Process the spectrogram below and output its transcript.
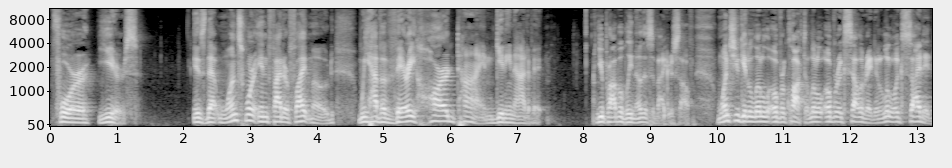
for years is that once we're in fight or flight mode, we have a very hard time getting out of it. You probably know this about yourself. Once you get a little overclocked, a little overaccelerated, a little excited,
